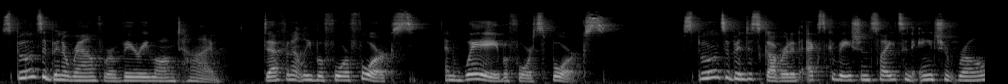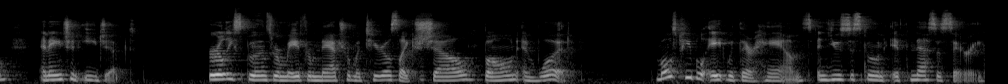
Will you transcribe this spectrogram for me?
Spoons have been around for a very long time, definitely before forks and way before sporks. Spoons have been discovered at excavation sites in ancient Rome and ancient Egypt. Early spoons were made from natural materials like shell, bone, and wood. Most people ate with their hands and used a spoon if necessary.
